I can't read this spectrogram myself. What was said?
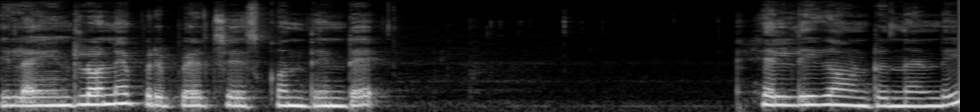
ఇలా ఇంట్లోనే ప్రిపేర్ చేసుకొని తింటే హెల్తీగా ఉంటుందండి.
